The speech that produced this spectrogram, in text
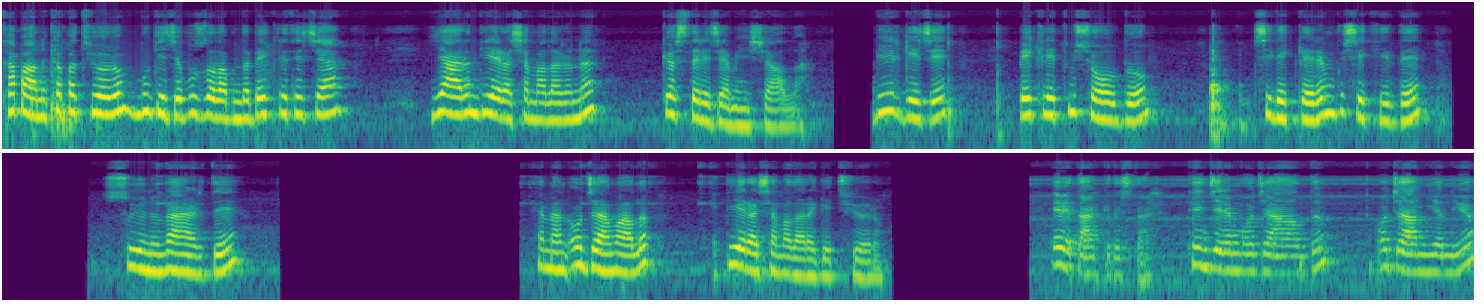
Kapağını kapatıyorum. Bu gece buzdolabında bekleteceğim. Yarın diğer aşamalarını göstereceğim inşallah. Bir gece bekletmiş olduğum çileklerim bu şekilde suyunu verdi. Hemen ocağıma alıp diğer aşamalara geçiyorum. Evet arkadaşlar tenceremi ocağa aldım. Ocağım yanıyor.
